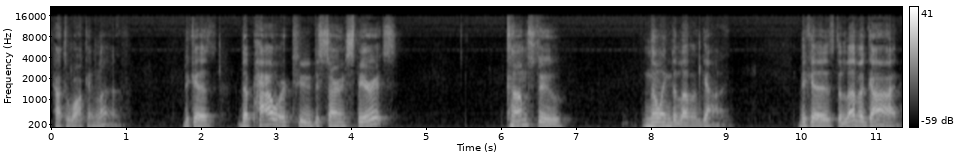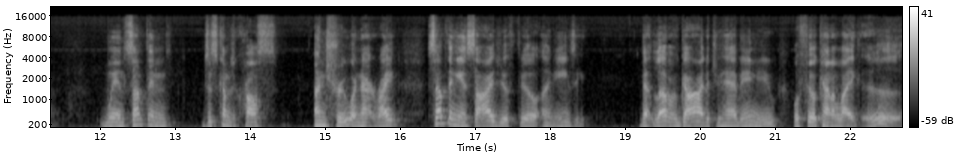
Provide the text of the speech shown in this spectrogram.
how to walk in love. Because the power to discern spirits comes through knowing the love of God. Because the love of God, when something just comes across untrue or not right, something inside you will feel uneasy. that love of God that you have in you will feel kind of like, ugh,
